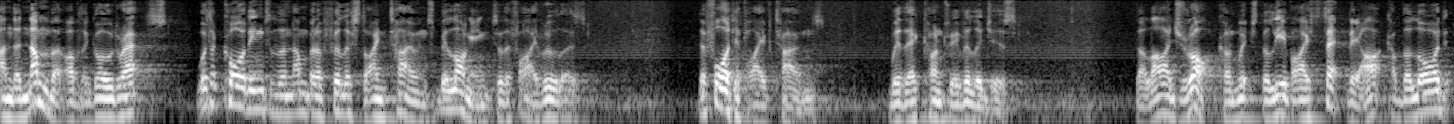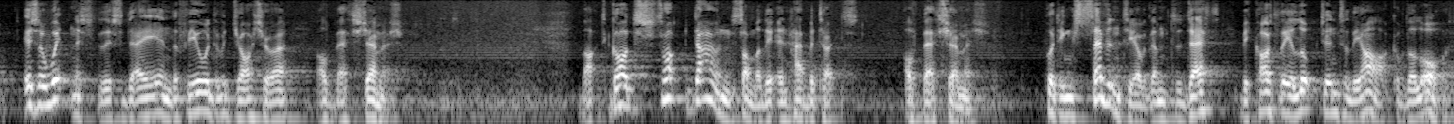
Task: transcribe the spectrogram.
And the number of the gold rats was according to the number of Philistine towns belonging to the five rulers, the forty-five towns with their country villages. The large rock on which the Levites set the ark of the Lord is a witness to this day in the field of Joshua of Beth Shemesh. But God struck down some of the inhabitants of Beth Shemesh, putting 70 of them to death because they looked into the ark of the Lord.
